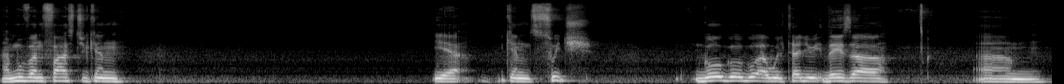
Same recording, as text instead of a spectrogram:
I move on fast, you can yeah, you can switch. Go, go, go. I will tell you. There's a um,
